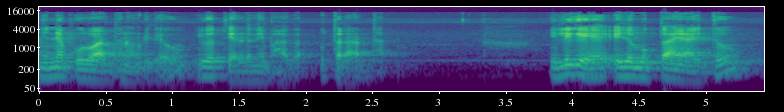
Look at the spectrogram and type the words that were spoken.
ನಿನ್ನೆ ಪೂರ್ವಾರ್ಧ ನೋಡಿದೆವು ಇವತ್ತೆರಡನೇ ಭಾಗ, ಉತ್ತರಾರ್ಧ. ಇಲ್ಲಿಗೆ ಇದು ಮುಕ್ತಾಯ ಆಯಿತು.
